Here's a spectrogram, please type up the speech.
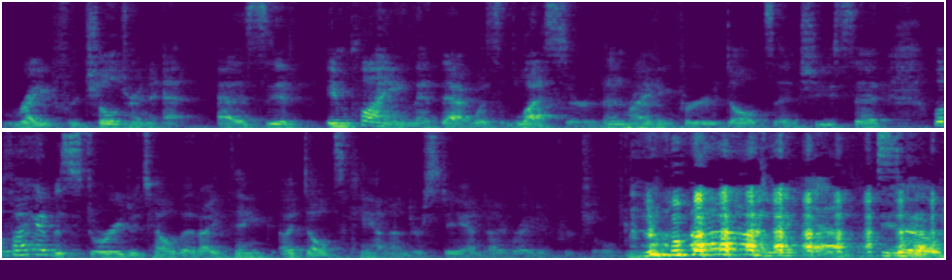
write for children?" A- As if implying that that was lesser than Mhm. writing for adults, and she said, "Well, if I have a story to tell that I think adults can't understand, I write it for children." I like that. So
